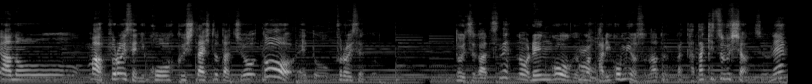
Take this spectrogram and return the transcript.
あのーまあ、プロイセンに降伏した人たちをと、えっ、と、プロイセンのドイツ側ですね、の連合軍がはい。パリコミューンをその後やっぱり叩き潰しちゃうんですよね。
